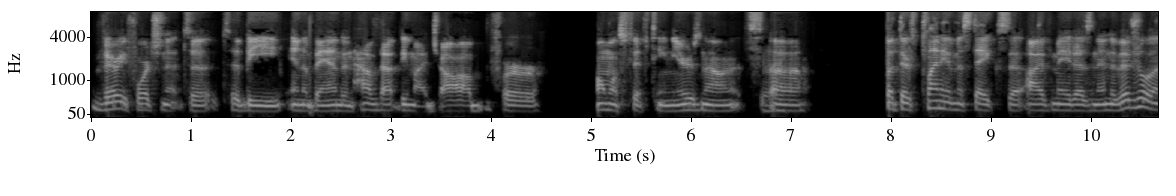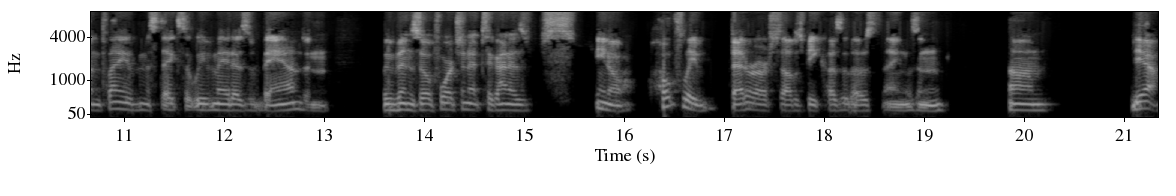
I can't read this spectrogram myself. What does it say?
very fortunate to to be in a band and have that be my job for almost 15 years now. And it's Sure. uh but there's plenty of mistakes that I've made as an individual and plenty of mistakes that we've made as a band. And we've been so fortunate to kind of you know hopefully better ourselves because of those things. And um yeah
